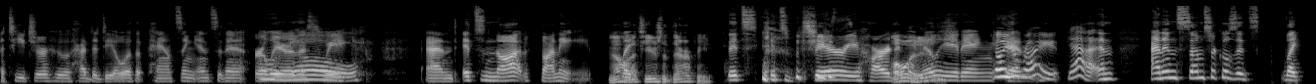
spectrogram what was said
a teacher who had to deal with a pantsing incident earlier Oh, no. this week. And it's not funny. no, like- that's years of therapy. It's it's very hard and Oh, it is. humiliating. Oh, you're and- right. Yeah, and and in some circles, it's like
